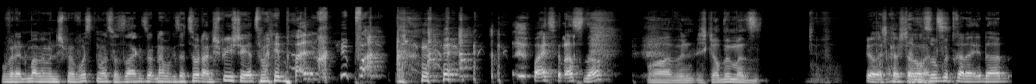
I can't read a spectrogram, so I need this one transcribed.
wo wir dann immer, wenn wir nicht mehr wussten, was wir sagen sollten, haben wir gesagt, so, dann spiele ich dir jetzt mal den Ball rüber. weißt du das noch? boah, wenn, ich glaube, wenn man Ja, ich kann mich da noch so gut dran erinnern.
